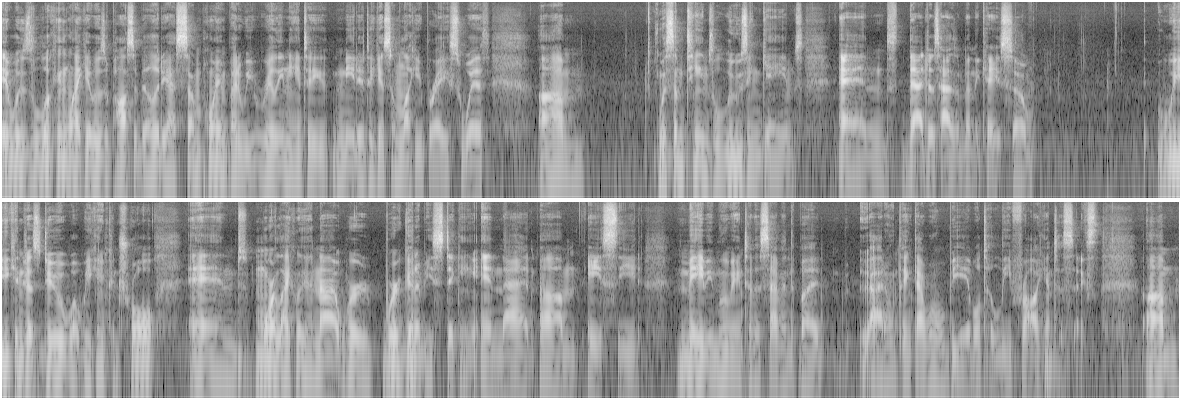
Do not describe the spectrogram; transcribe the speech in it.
it was looking like it was a possibility at some point, but we really need to needed to get some lucky breaks with um, with some teams losing games, and that just hasn't been the case. So we can just do what we can control, and more likely than not, we're we're gonna be sticking in that um, eighth seed, maybe moving to the seventh, but I don't think that we'll be able to leapfrog into sixth. Um,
